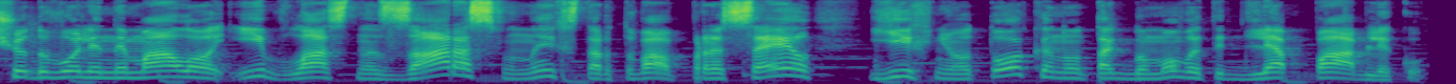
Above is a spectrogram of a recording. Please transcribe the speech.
що доволі немало. І власне зараз в них стартував пресейл їхнього токену, так би мовити, для пабліку.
